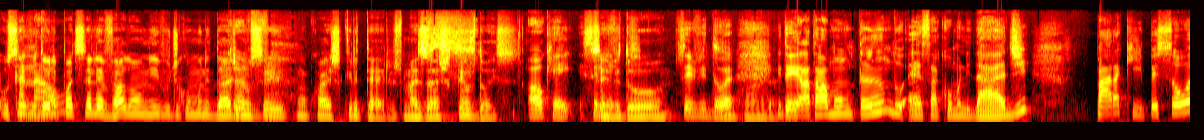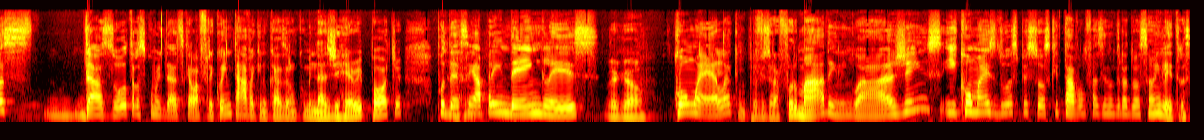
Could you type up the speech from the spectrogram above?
o servidor Canal. ele pode ser levado a um nível de comunidade, eu não sei com quais critérios, mas acho que tem os dois. Ok, excelente. Servidor. servidor. Sim. Então, ela estava montando essa comunidade para que pessoas das outras comunidades que ela frequentava, que no caso eram comunidades de Harry Potter, pudessem aprender inglês Legal. com ela, que é uma professora formada em linguagens, e com mais duas pessoas que estavam fazendo graduação em letras.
